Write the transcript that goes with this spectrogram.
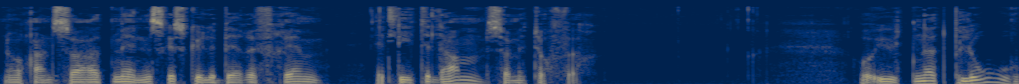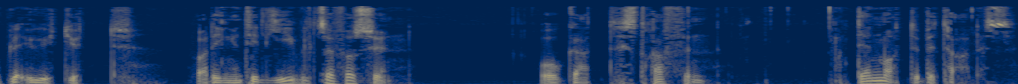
når han sa at mennesket skulle bære frem et lite lam som et offer. Og uten at blod ble utgitt, var det ingen tilgivelse for synd og at straffen, den måtte betales.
